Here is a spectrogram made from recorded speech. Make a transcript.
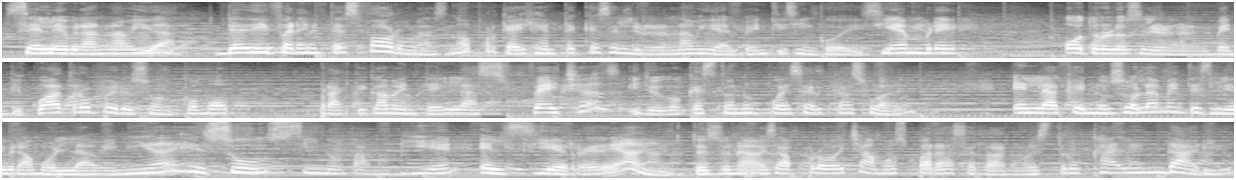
celebran Navidad de diferentes formas, ¿no? Porque hay gente que celebra Navidad el 25 de diciembre, otros lo celebran el 24, pero son como prácticamente las fechas, y yo digo que esto no puede ser casual, en la que no solamente celebramos la venida de Jesús, sino también el cierre de año. Entonces una vez aprovechamos para cerrar nuestro calendario,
